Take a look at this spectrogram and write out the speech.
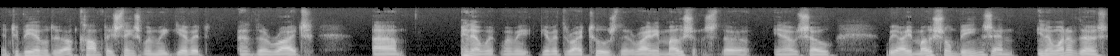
and to be able to accomplish things when we give it uh, the right, um, you know, when, we give it the right tools, the right emotions. The you know, so we are emotional beings, and you know, one of those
